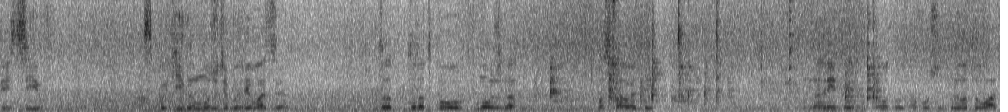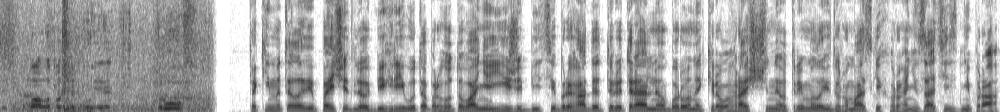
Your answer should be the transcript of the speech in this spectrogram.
бійців спокійно можуть обігріватися. Додатково можна поставити, нагріти воду або щось приготувати. Мало потребує дров. Такі металеві печі для обігріву та приготування їжі бійці бригади територіальної оборони Кіровоградщини отримали від громадських організацій з Дніпра.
